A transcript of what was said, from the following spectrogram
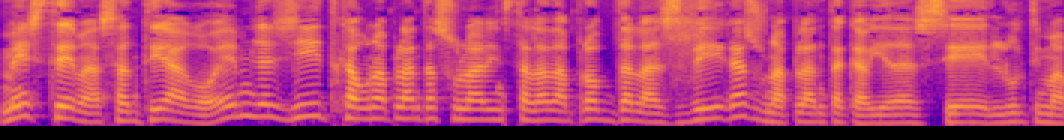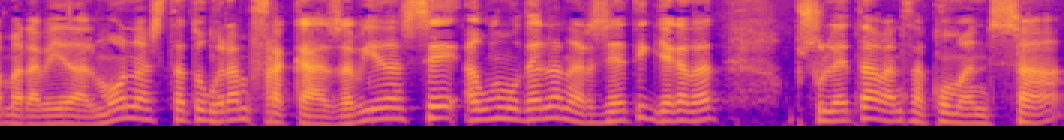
Més temes, Santiago. Hem llegit que una planta solar instal·lada a prop de Las Vegas, una planta que havia de ser l'última meravella del món, ha estat un gran fracàs. Havia de ser un model energètic i ha quedat obsoleta abans de començar.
